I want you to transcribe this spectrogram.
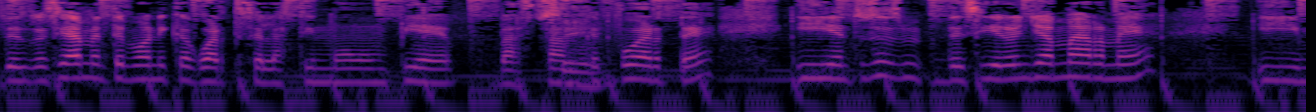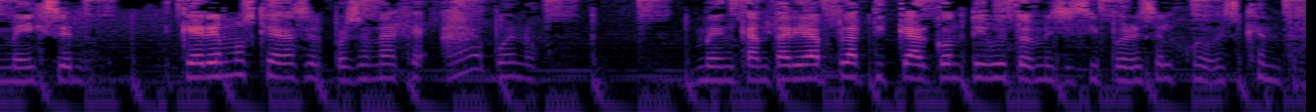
desgraciadamente Mónica Huarte se lastimó un pie bastante Sí. fuerte y entonces decidieron llamarme y me dicen, queremos que hagas el personaje. Ah, bueno, me encantaría platicar contigo y todo. Me dice, sí, pero es el jueves que entra.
